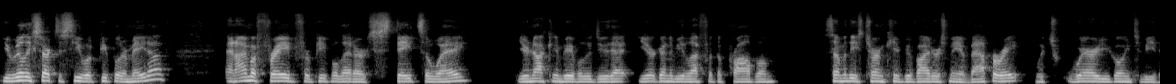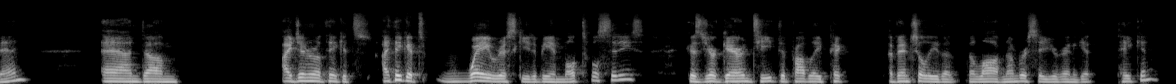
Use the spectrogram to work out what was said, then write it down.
you really start to see what people are made of. And I'm afraid for people that are states away, you're not going to be able to do that. You're going to be left with a problem. Some of these turnkey providers may evaporate. Which where are you going to be then? And um, I generally think it's I think it's way risky to be in multiple cities because you're guaranteed to probably pick eventually the, the law of numbers say you're going to get taken.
